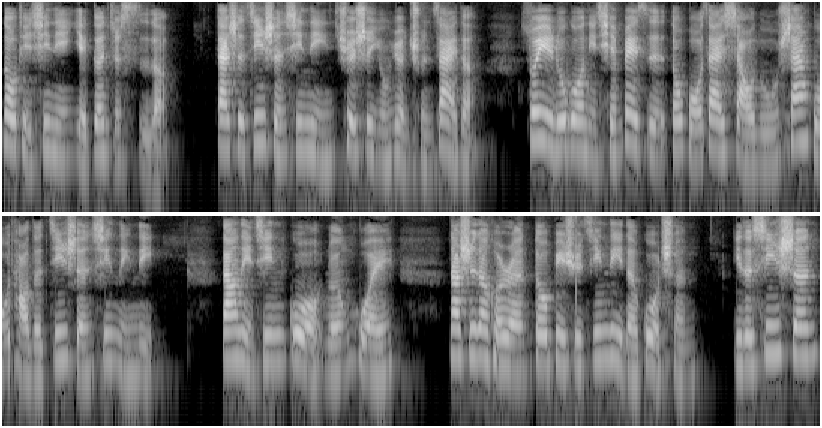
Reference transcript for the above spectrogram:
肉体心灵也跟着死了，但是精神心灵却是永远存在的。所以，如果你前辈子都活在小如珊瑚桃的精神心灵里，当你经过轮回，那是任何人都必须经历的过程。你的心生，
